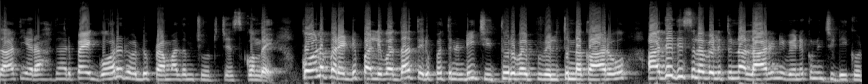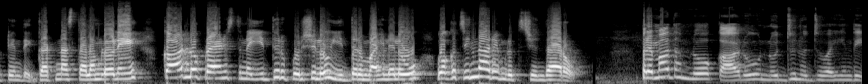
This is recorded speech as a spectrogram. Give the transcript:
జాతీయ రహదారిపై ఘోర రోడ్డు ప్రమాదం చోటు చేసుకుంది. కోనపరెడ్డిపల్లి వద్ద తిరుపతి నుండి చిత్తూరు వైపు వెళుతున్న కారు అదే దిశలో వెళుతున్న లారీని వెనుక నుంచి ఢీకొట్టింది. ఘటనా స్థలంలోనే కారులో ప్రయాణిస్తున్న ఇద్దరు పురుషులు ఇద్దరు మహిళలు ఒక చిన్నారి మృతి చెందారు. ప్రమాదంలో కారు నుజ్జు నుజ్జు అయింది.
